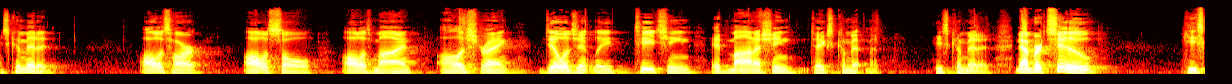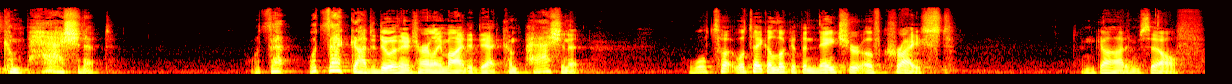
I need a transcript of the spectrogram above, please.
He's committed. All his heart, all his soul, all his mind, all his strength, diligently teaching, admonishing takes commitment. He's committed. Number two, he's compassionate. What's that, what's that got to do with an eternally minded dad? Compassionate. We'll, t- we'll take a look at the nature of Christ and God Himself.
